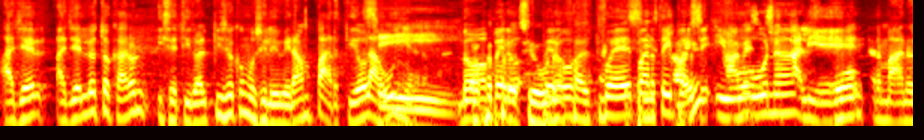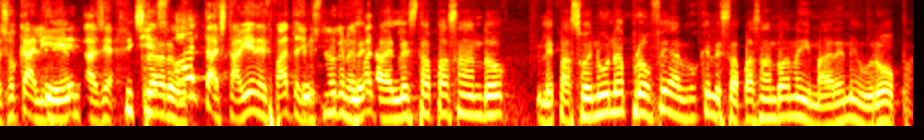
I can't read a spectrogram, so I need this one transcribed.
Ayer, ayer lo tocaron y se tiró al piso como si le hubieran partido la Sí. uña. No, pero, pero si una pero falta fue de parte y parte. Y A hubo veces eso una. calienta, hermano, eso calienta. O sea, Sí, si claro. es falta, está bien, es falta. Yo no que no es falta. a él le está pasando, le pasó en una profe algo que le está pasando a Neymar en Europa.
